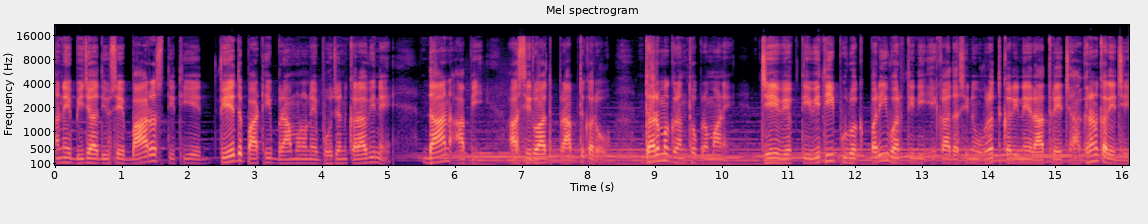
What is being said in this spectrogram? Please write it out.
અને બીજા દિવસે બારસ તિથિએ વેદ પાઠી બ્રાહ્મણોને ભોજન કરાવીને દાન આપી આશીર્વાદ પ્રાપ્ત કરો. ધર્મ ગ્રંથો પ્રમાણે જે વ્યક્તિ વિધિપૂર્વક પરિવર્તિની એકાદશીનું વ્રત કરીને રાત્રે જાગરણ કરે છે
